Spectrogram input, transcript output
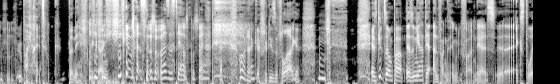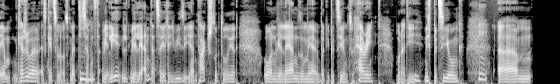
Überleitung daneben gegangen. was, was ist dir aufgefallen? Oh, danke für diese Frage. Es gibt so ein paar, also mir hat der Anfang sehr gut gefallen. Der ist äh, extrem casual. Es geht so los mit Mhm. Seven Star. Wir, le wir lernen tatsächlich, wie sie ihren Tag strukturiert und wir lernen so mehr über die Beziehung zu Harry oder die Nicht-Beziehung. Mhm. Ähm,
